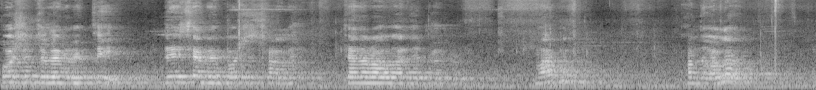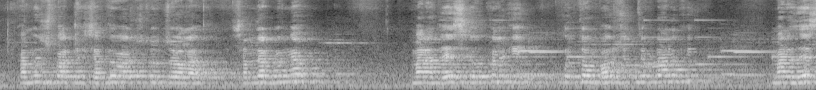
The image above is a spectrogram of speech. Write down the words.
పోషించలేని వ్యక్తి దేశాన్ని పోషిస్తాడని చంద్రబాబు గారు చెప్పారు. మార్పు అందువల్ల కమ్యూనిస్ట్ పార్టీ శబ్దవార్షికోత్సవాల సందర్భంగా మన దేశ యువకులకి ఉత్తమ భవిష్యత్తు ఇవ్వడానికి మన దేశ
